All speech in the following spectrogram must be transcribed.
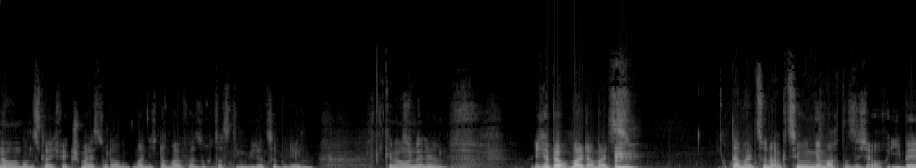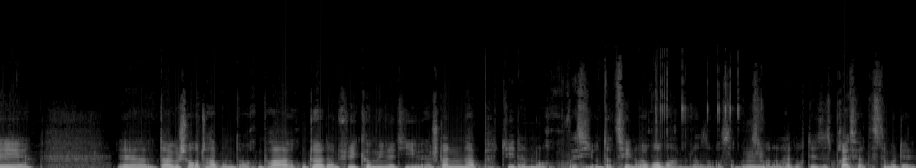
Genau. ob man es gleich wegschmeißt oder ob man nicht nochmal versucht, das Ding wieder zu beleben. genau. Ich meine, ich habe ja auch mal damals, damals so eine Aktion gemacht, dass ich auch eBay äh, da geschaut habe und auch ein paar Router dann für die Community erstanden habe, die dann auch, weiß ich, unter 10 Euro waren oder sowas. Aber das Mhm. war dann halt auch dieses preiswerteste Modell.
